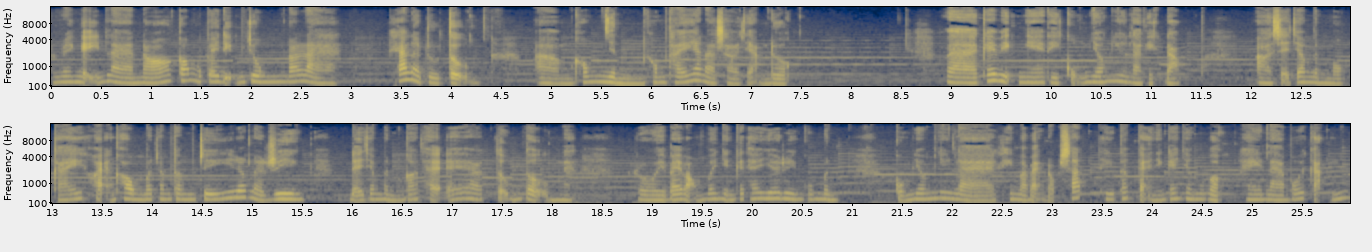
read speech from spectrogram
Ray nghĩ là nó có một cái điểm chung đó là khá là trừu tượng à, không nhìn không thấy hay là sờ chạm được. Và cái việc nghe thì cũng giống như là việc đọc à, sẽ cho mình một cái khoảng không ở trong tâm trí rất là riêng để cho mình có thể à, tưởng tượng nè rồi bay bổng với những cái thế giới riêng của mình. Cũng giống như là khi mà bạn đọc sách thì tất cả những cái nhân vật hay là bối cảnh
